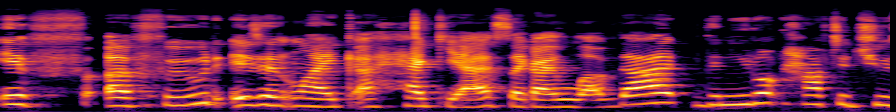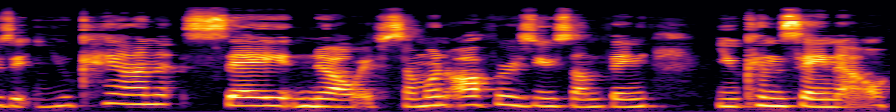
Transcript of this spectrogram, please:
if a food isn't like a heck yes, like I love that, then you don't have to choose it. You can say no. If someone offers you something, you can say no.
